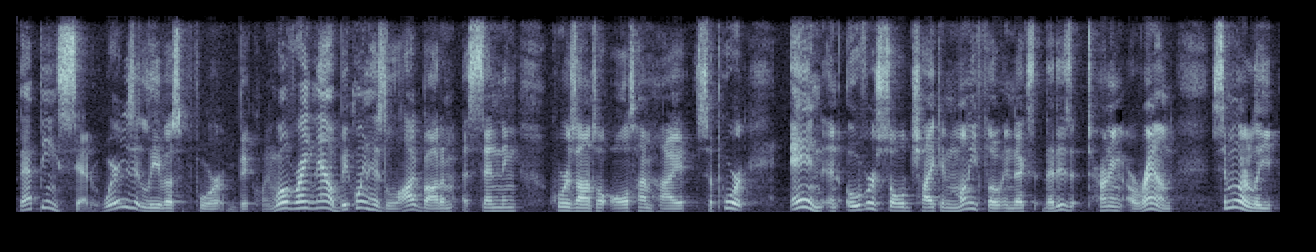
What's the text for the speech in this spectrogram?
that being said, where does it leave us for Bitcoin? Well, right now, Bitcoin has log bottom, ascending horizontal all time high support, and an oversold Chaikin money flow index that is turning around. Similarly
